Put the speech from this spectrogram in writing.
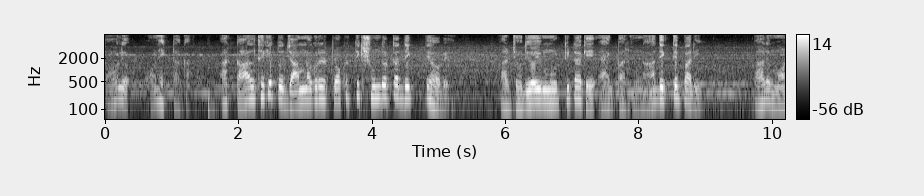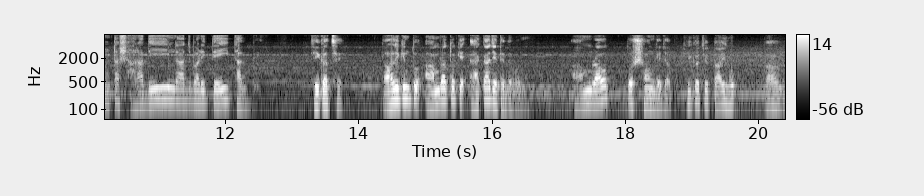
তাহলে অনেক টাকা। আর কাল থেকে তো জামনগরের প্রাকৃতিক সুন্দরতা দেখতে হবে। আর যদি ওই মূর্তিটাকে একবার না দেখতে পারি তাহলে মনটা সারাদিন রাজবাড়িতেই থাকবে। ঠিক আছে। তাহলে কিন্তু আমরা তোকে একা যেতে দেব না। আমরাও তোর সঙ্গে যাব। ঠিক আছে তাই হোক তাহলে।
